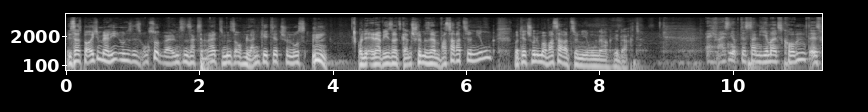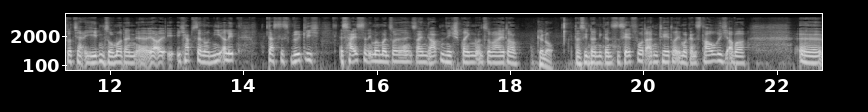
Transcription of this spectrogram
Ist das bei euch in Berlin übrigens ist auch so? Bei uns in Sachsen-Anhalt, zumindest auf dem Land, geht jetzt schon los. Und in NRW soll es ganz schlimm sein, Wasserrationierung. Wird jetzt schon über Wasserrationierung nachgedacht. ich weiß nicht, ob das dann jemals kommt. Es wird ja jeden Sommer dann, äh, ja, ich habe es ja noch nie erlebt, dass es wirklich, es heißt dann immer, man soll seinen Garten nicht sprengen und so weiter. Genau. Da sind dann die ganzen Selbstmordattentäter immer ganz traurig, aber äh,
